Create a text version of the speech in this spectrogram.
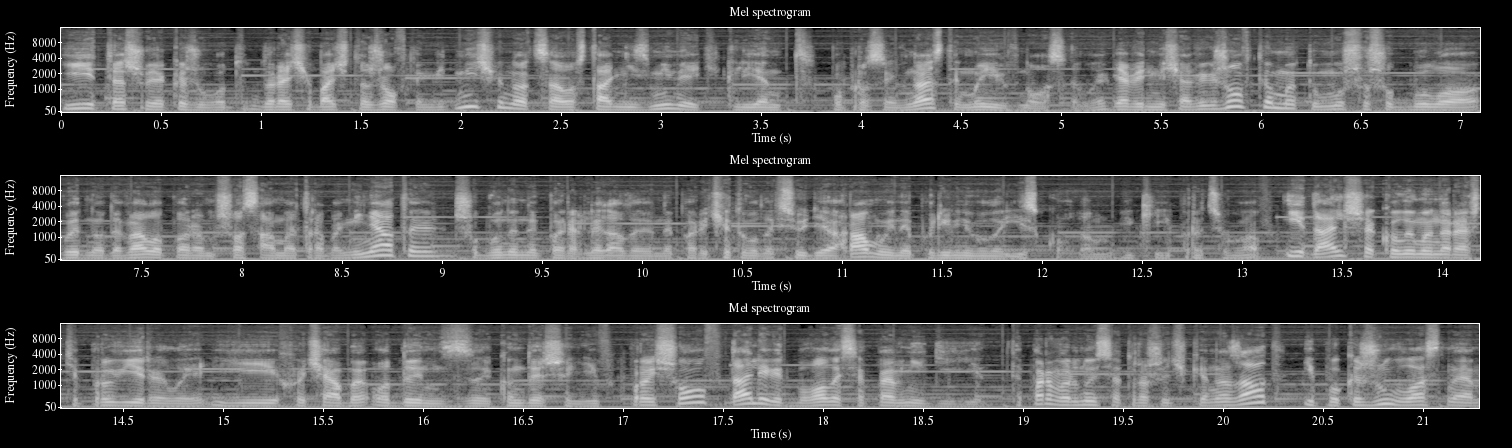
І те, що я кажу, от до речі, бачите, жовтим відмічено. Це останні зміни, які клієнт попросив внести. Ми їх вносили. Я відмічав їх жовтими, тому що щоб було видно девелоперам, що саме треба міняти, щоб вони не переглядали, не перечитували всю діаграму і не порівнювали її з кодом, який працював. І далі, коли ми нарешті провірили, і хоча б один з кондишенів пройшов, далі відбувалися певні дії. Тепер вернуся трошечки назад і покажу власне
